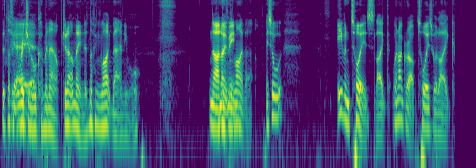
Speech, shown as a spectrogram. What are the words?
There's nothing Yeah, original yeah. coming out. Do you know what I mean? There's nothing like that anymore. No, I know what you nothing mean. like that. it's all even toys like when i grew up toys were like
